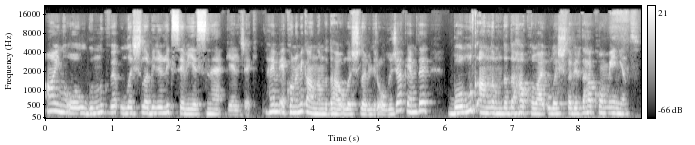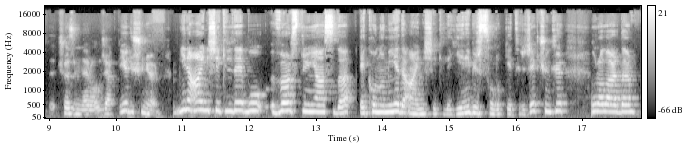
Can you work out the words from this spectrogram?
aynı olgunluk ve ulaşılabilirlik seviyesine gelecek. Hem ekonomik anlamda daha ulaşılabilir olacak hem de bolluk anlamında daha kolay ulaşılabilir, daha convenient çözümler olacak diye düşünüyorum. Yine aynı şekilde bu verse dünyası da ekonomiye de aynı şekilde yeni bir soluk getirecek. Çünkü buralarda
